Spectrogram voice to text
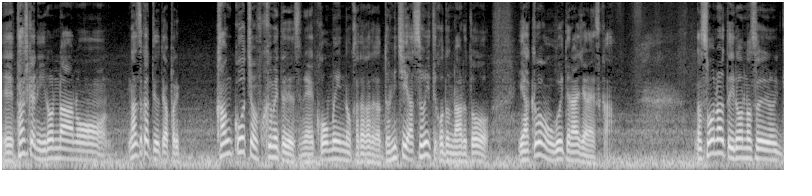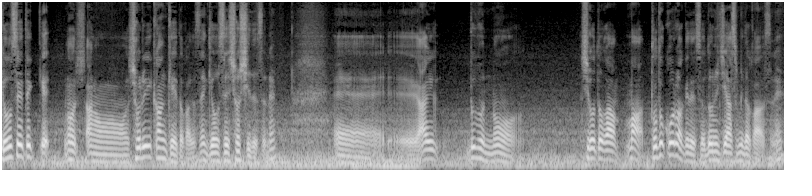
えー、確かにいろんなあのなぜかというとやっぱり観光地を含めてですね公務員の方々が土日休みってことになると役場も動いてないじゃないですか。そうなるといろんなそういう行政的の、あのー、書類関係とかですね行政書士ですよね、えー、ああいう部分の仕事がまあ滞るわけですよ。土日休みとかですね。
